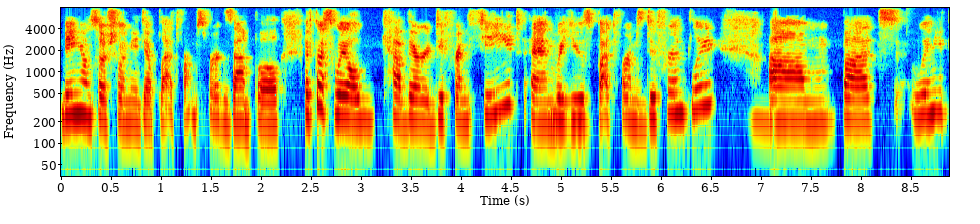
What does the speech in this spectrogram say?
being on social media platforms, for example, of course, we all have very different feed and we mm-hmm. use platforms differently. Mm-hmm. Um, but we need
